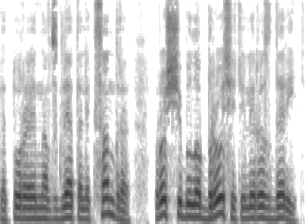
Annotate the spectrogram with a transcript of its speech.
которое, на взгляд Александра, проще было бросить или раздарить.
